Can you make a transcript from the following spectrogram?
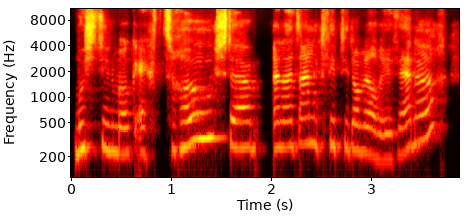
moest je hem ook echt troosten. En uiteindelijk sliep hij dan wel weer verder.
